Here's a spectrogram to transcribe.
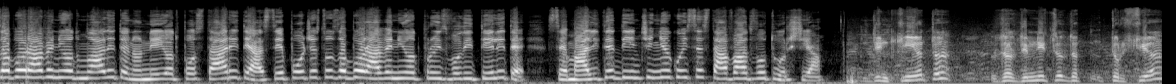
Заборавени од младите, но не и од постарите, а се почесто заборавени од производителите, се малите динчиња кои се ставаат во туршија. Динчињата за зимница за туршија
